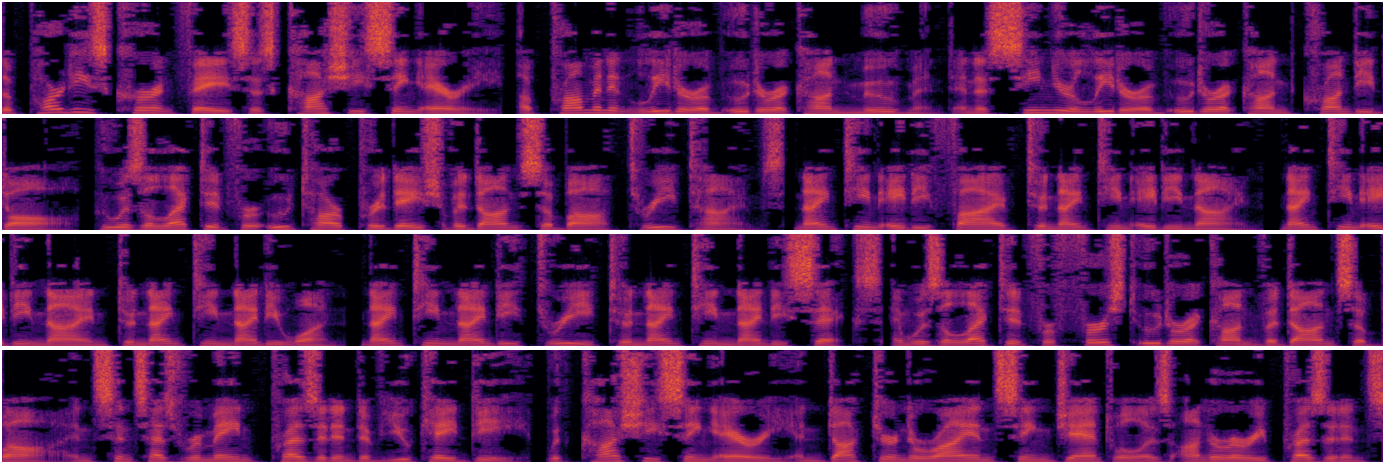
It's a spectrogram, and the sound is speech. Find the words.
The party's current face is Kashi Singh Airy, a prominent leader of Uttarakhand movement and a senior leader of Uttarakhand Kranti Dal, who was elected for Uttar Pradesh Vidhan Sabha three times 1985–1989, 1989–1991, 1993–1996 and was elected for first Uttarakhand Vidhan Sabha and since has remained president of UKD, with Kashi Singh Airy and Dr. Narayan Singh Jantwal as honorary presidents,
